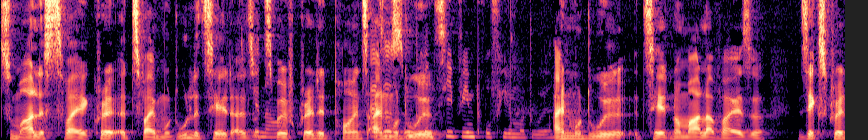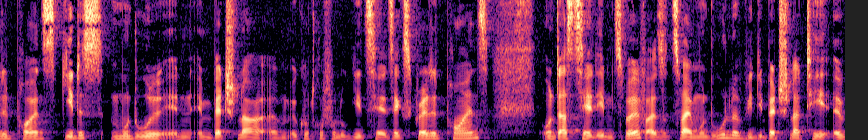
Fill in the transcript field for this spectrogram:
zumal es zwei, äh, zwei Module zählt, also genau. zwölf Credit Points. Also ein Modul. Im Prinzip wie ein Profilmodul. Ein Modul zählt normalerweise sechs Credit Points. Jedes Modul in, im Bachelor ähm, Ökotrophologie zählt sechs Credit Points. Und das zählt eben zwölf, also zwei Module, wie die Bachelor, äh,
